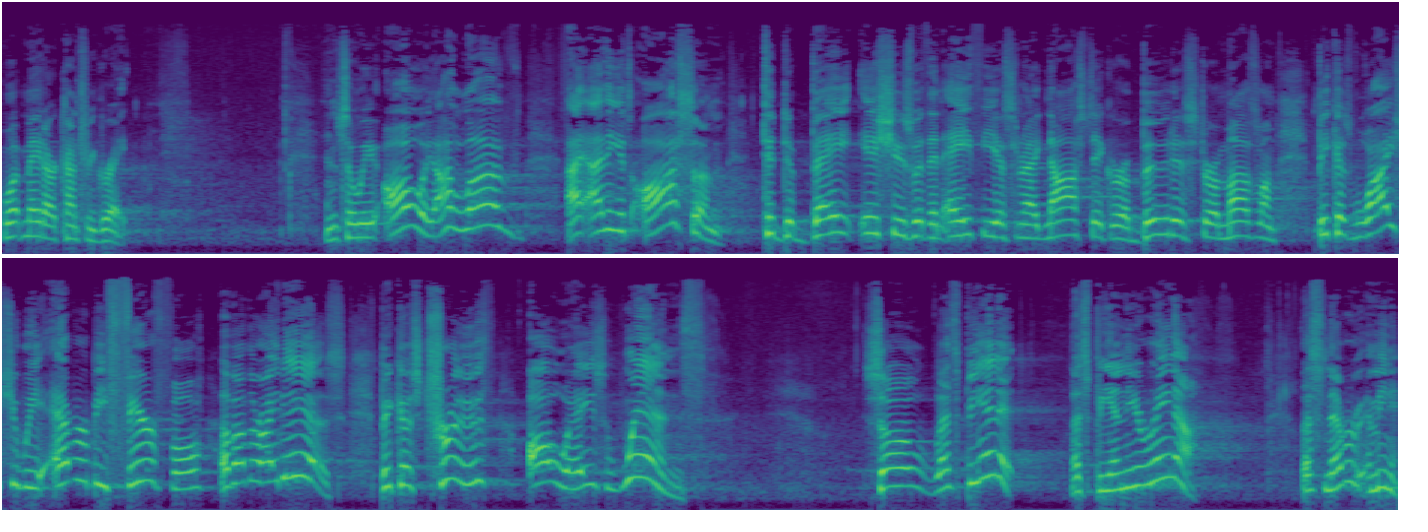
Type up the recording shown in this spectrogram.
what made our country great. And so we always, I love, I, I think it's awesome to debate issues with an atheist or an agnostic or a Buddhist or a Muslim because why should we ever be fearful of other ideas? Because truth always wins. So let's be in it. Let's be in the arena. Let's never, I mean,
